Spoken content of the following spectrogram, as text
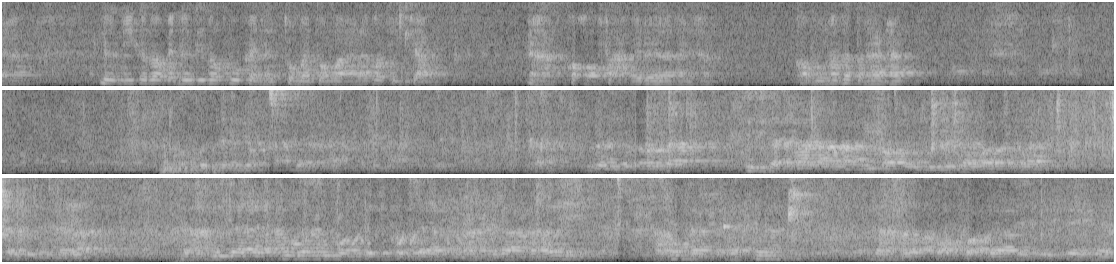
นะครับ เรื่องนี้ก็ต้องเป็นเรื่องที่ต้องพูดกันอย่างตรงไปตรงมาแล้วก็จริงจังนะครับก็ขอฝากไว้ด้วยแล้วกันครับ ขอบคุณครับท่านประธานครับ คุณท่านนายกครับเดี๋ยวเราทราบชื่นใจว่าเรามาวิเคราะห์ดูแล้วว่าประมาณจะเป็นยังไงละนะครับยืนะครับทุกท่านทุกคนเป็นคนใจของการในการทำให้สังคมไทยแข็งแรงขึ้นนะสำหรับปอบปอบยาเสพติดเองเนี่ย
